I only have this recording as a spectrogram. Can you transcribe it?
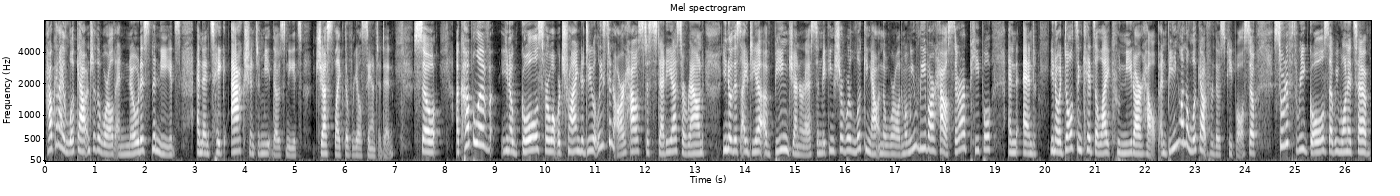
How can I look out into the world and notice the needs and then take action to meet those needs just like the real Santa did. So, a couple of, you know, goals for what we're trying to do at least in our house to steady us around, you know, this idea of being generous and making sure we're looking out in the world. And when we leave our house, there are people and and, you know, adults and kids alike who need our help and being on the lookout for those people. So, sort of three goals that we wanted to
